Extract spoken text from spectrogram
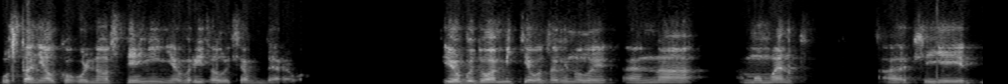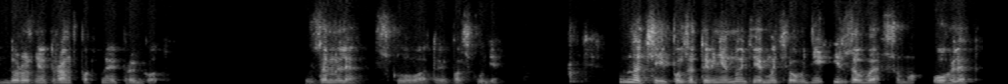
у стані алкогольного сп'яніння врізалися в дерево. І обидва миттєво загинули е, на момент цієї дорожньо-транспортної пригоди. Земля склуватої паскуді. На цій позитивній ноті ми сьогодні і завершимо огляд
